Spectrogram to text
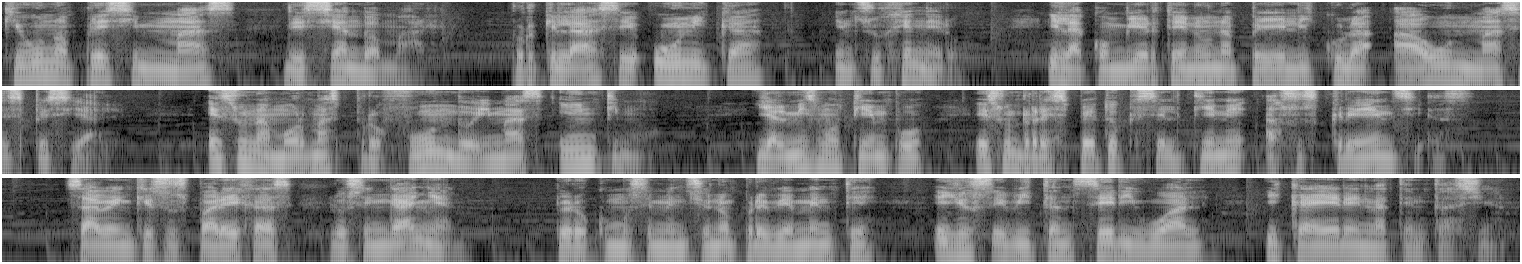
que uno aprecie más deseando amar, porque la hace única en su género y la convierte en una película aún más especial. Es un amor más profundo y más íntimo, y al mismo tiempo es un respeto que se le tiene a sus creencias. Saben que sus parejas los engañan, pero como se mencionó previamente, ellos evitan ser igual y caer en la tentación.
